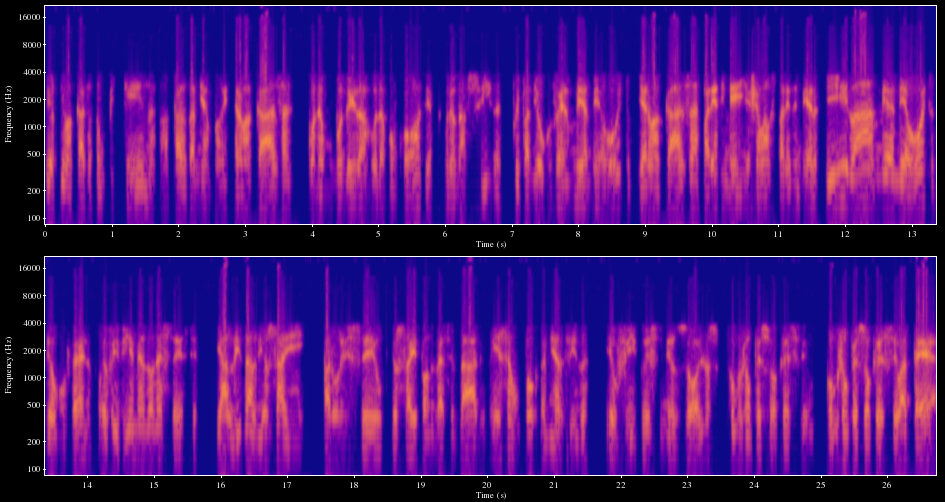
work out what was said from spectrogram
Eu tinha uma casa tão pequena, a casa da minha mãe. Era uma casa quando eu mudei da Rua da Concórdia, quando eu nasci, né, fui para Diogo Velho 668, e era uma casa parede meia, chamávamos parede meia. Né? E lá, 668, Diogo Velho, eu vivia minha adolescência. E ali, dali, eu saí para o liceu, eu saí para a universidade. Isso é um pouco da minha vida. Eu vi com esses meus olhos como João Pessoa cresceu. Como João Pessoa cresceu até,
